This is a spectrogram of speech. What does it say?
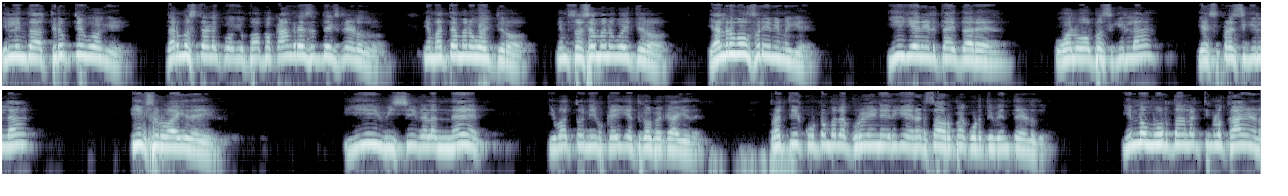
ಇಲ್ಲಿಂದ ತಿರುಪ್ತಿಗೆ ಹೋಗಿ, ಧರ್ಮಸ್ಥಳಕ್ಕೆ ಹೋಗಿ, ಪಾಪ ಕಾಂಗ್ರೆಸ್ ಅಧ್ಯಕ್ಷರು ಹೇಳಿದ್ರು ನಿಮ್ಮ ಮತ್ತೆ ಮನೆಗೆ ಹೋಯ್ತಿರೋ ನಿಮ್ಮ ಸೊಸೆ ಮನೆಗೆ ಹೋಯ್ತಿರೋ ಎಲ್ರಿಗೂ ಫ್ರೀ ನಿಮಗೆ. ಈಗೇನು ಹೇಳ್ತಾ ಇದ್ದಾರೆ? ಓಲ್ವೋ ಬಸ್ಗಿಲ್ಲ, ಎಕ್ಸ್ಪ್ರೆಸ್ಗಿಲ್ಲ. ಈಗ ಶುರುವಾಗಿದೆ ಈಗ. ಈ ವಿಷಯಗಳನ್ನೇ ಇವತ್ತು ನೀವು ಕೈಗೆ ಎತ್ಕೋಬೇಕಾಗಿದೆ. ಪ್ರತಿ ಕುಟುಂಬದ ಗೃಹಿಣಿಯರಿಗೆ ಎರಡು ಸಾವಿರ ರೂಪಾಯಿ ಕೊಡ್ತೀವಿ ಅಂತ ಹೇಳಿದ್ರು ಇನ್ನು ಮೂರ್ನಾಲ್ಕು ತಿಂಗಳು ಕಾಯೋಣ.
